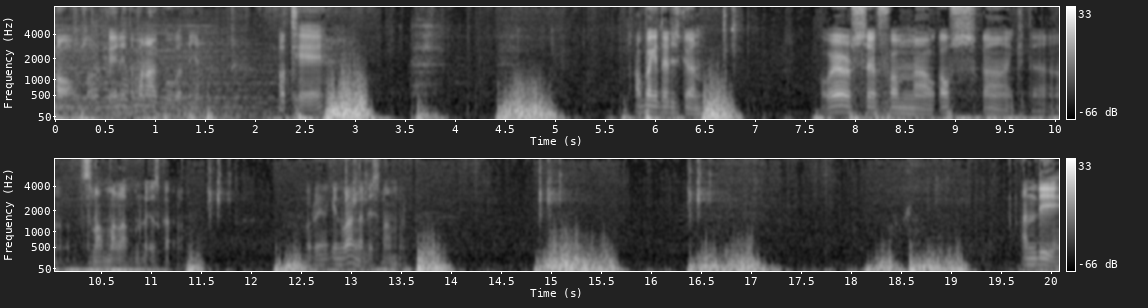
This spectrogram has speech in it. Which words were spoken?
Holmes. Oke, ini teman aku katanya. Oke. Apa yang kita diskusikan? Where safe from now? Kau sekarang kita selamat malam dari sekarang. Udah yakin banget dia selamat. Andi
